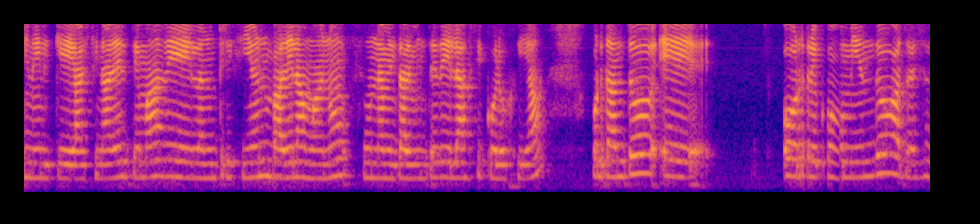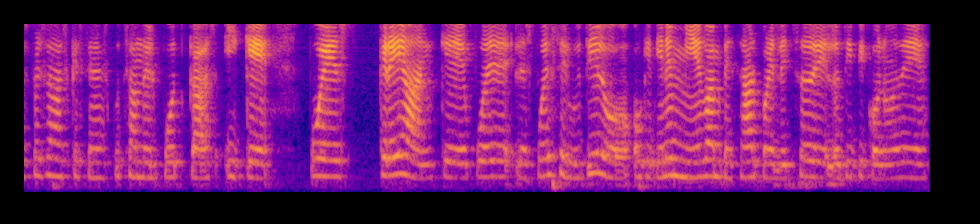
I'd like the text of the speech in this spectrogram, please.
en el que al final el tema de la nutrición va de la mano fundamentalmente de la psicología. Por tanto, eh, os recomiendo a todas esas personas que estén escuchando el podcast y que pues crean que les puede ser útil o, que tienen miedo a empezar por el hecho de lo típico, ¿no? De,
